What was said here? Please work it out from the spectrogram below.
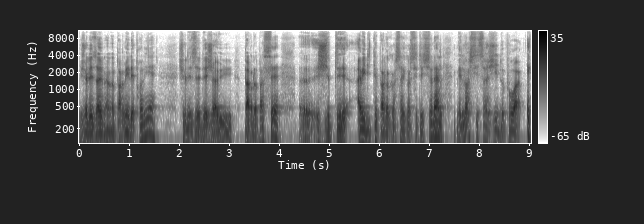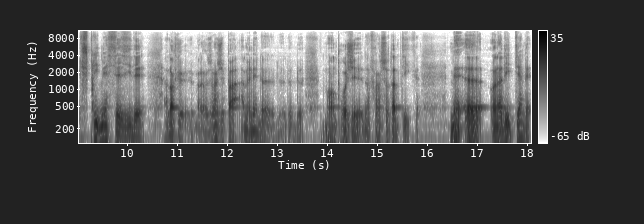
je les avais même parmi les premiers. Je les ai déjà eues par le passé. Euh, j'étais habilité par le Conseil constitutionnel, mais lorsqu'il s'agit de pouvoir exprimer ses idées, alors que malheureusement, je n'ai pas amené de, mon projet de la France authentique, mais euh, on a dit, tiens, mais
